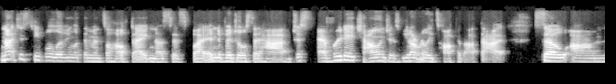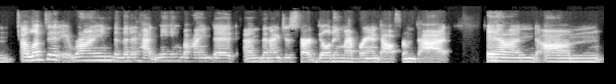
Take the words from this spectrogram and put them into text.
not just people living with a mental health diagnosis, but individuals that have just everyday challenges. We don't really talk about that. So um, I loved it. It rhymed and then it had meaning behind it. And then I just start building my brand out from that. And um,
